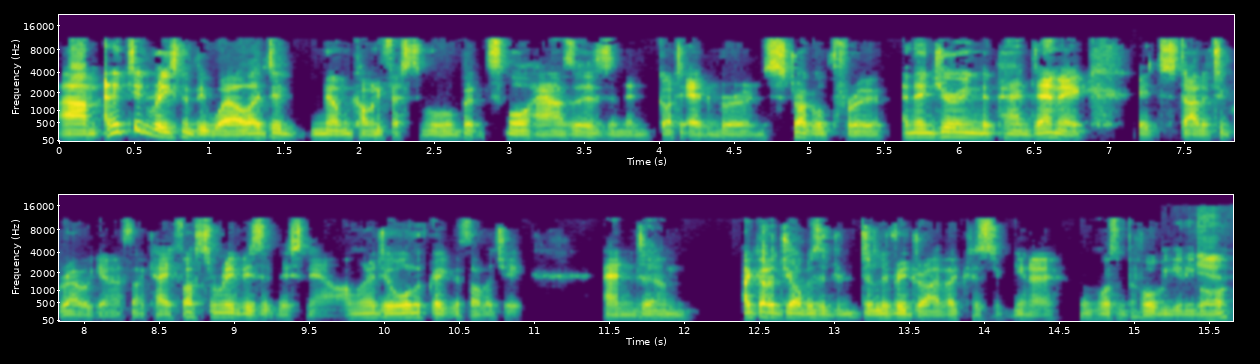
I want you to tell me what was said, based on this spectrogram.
Um, and it did reasonably well. I did Melbourne Comedy Festival, but small houses, and then got to Edinburgh and struggled through. And then during the pandemic, it started to grow again. I thought, okay, if I was to revisit this now, I'm going to do all of Greek mythology. And um, I got a job as a d- delivery driver because, you know, I wasn't performing anymore.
